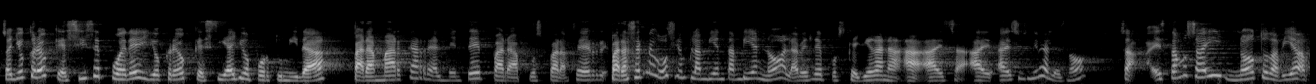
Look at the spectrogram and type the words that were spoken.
O sea, yo creo que sí se puede y yo creo que sí hay oportunidad para marcas realmente para pues para hacer para hacer negocio en plan bien también no a la vez de pues que llegan a, a, a, esa, a esos niveles no o sea estamos ahí no todavía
